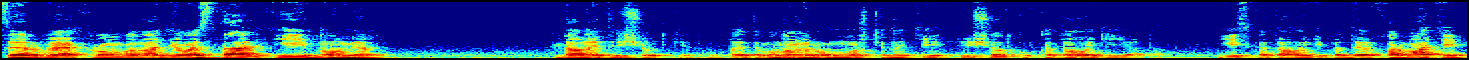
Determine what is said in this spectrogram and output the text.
CRV, хромванадиевая сталь и номер данной трещотки. По этому номеру вы можете найти трещотку в каталоге ЯТА. Есть каталоги в PDF формате,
